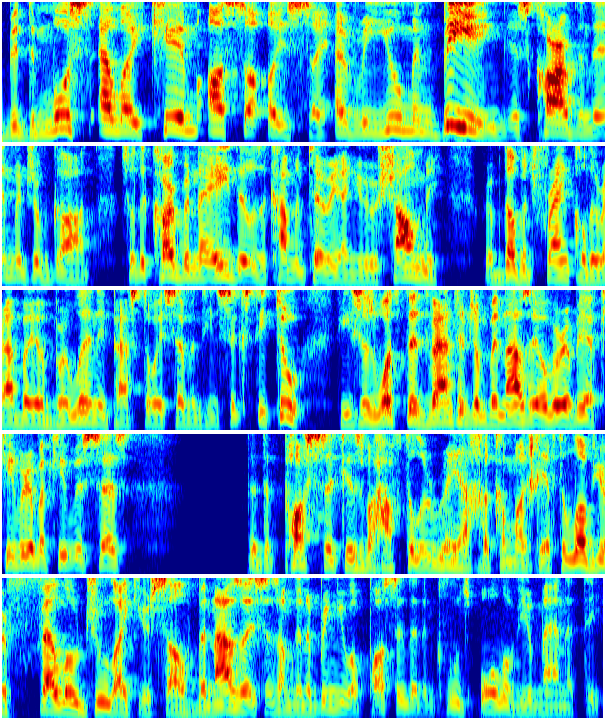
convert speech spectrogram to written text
Bidmus Eloikim Asa Oisai. Every human being is carved in the image of God. So the Korban There was a commentary on Yerushalmi. Rabbi David Frankel, the rabbi of Berlin, he passed away 1762. He says, what's the advantage of Ben Azai over Rabbi Akiva? Rabbi Akiva says, that the pasuk is v'haftal You have to love your fellow Jew like yourself. Ben Azai says, I'm going to bring you a pasuk that includes all of humanity.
